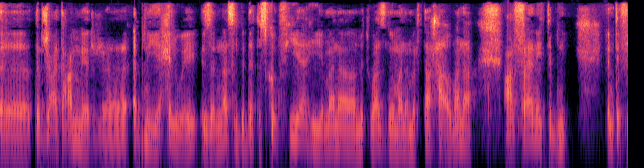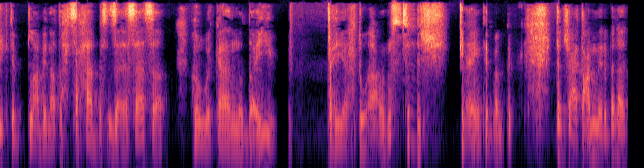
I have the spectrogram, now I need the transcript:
آه، ترجع تعمر آه، أبنية حلوة؟ إذا الناس اللي بدها تسكن فيها هي ما متوازنة وما مرتاحة أو ما عرفانة تبني. أنت فيك تطلع بناطحه سحاب بس إذا أساسها هو كان ضعيف فهي رح توقع ونفس هاي انت ما بدك ترجع تعمر بلد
